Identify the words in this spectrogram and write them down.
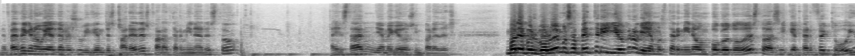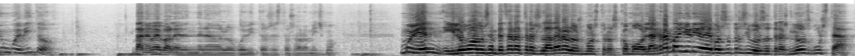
Me parece que no voy a tener suficientes paredes para terminar esto. Ahí están, ya me quedo sin paredes. Vale, pues volvemos a Petri y yo creo que ya hemos terminado un poco todo esto Así que perfecto, ¡uy, un huevito! Vale, me valen de nada los huevitos estos ahora mismo. Muy bien, y luego vamos a empezar a trasladar a los monstruos. Como la gran mayoría de vosotros y vosotras no os gusta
